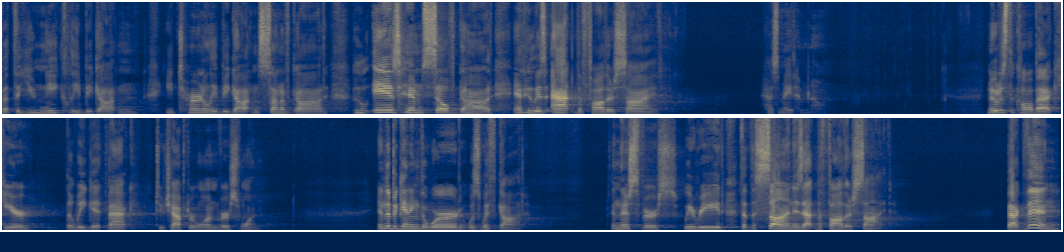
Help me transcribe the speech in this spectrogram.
but the uniquely begotten, eternally begotten Son of God, who is himself God and who is at the Father's side, has made him known. Notice the callback here that we get back to chapter 1, verse 1. In the beginning, the Word was with God. In this verse, we read that the Son is at the Father's side. Back then,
